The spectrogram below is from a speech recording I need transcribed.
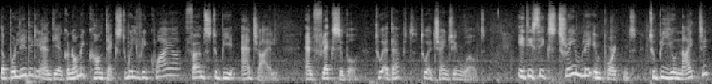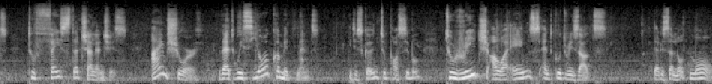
The political and the economic context will require firms to be agile and flexible to adapt to a changing world. It is extremely important to be united to face the challenges. I'm sure that with your commitment, it is going to be possible to reach our aims and good results. There is a lot more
